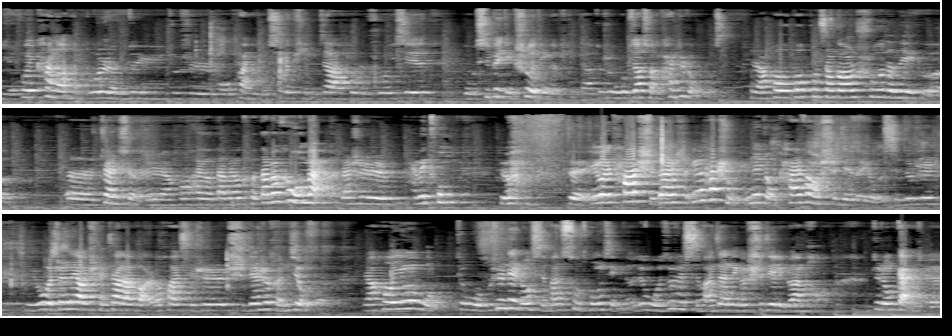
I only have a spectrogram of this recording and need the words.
也会看到很多人对于就是某款游戏的评价，或者说一些游戏背景设定的评价，就是我比较喜欢看这种东西。然后包括像刚刚说的那个呃战神，然后还有大镖客，大镖客我买了，但是还没通，就对，因为它实在是因为它属于那种开放世界的游戏，就是你如果真的要沉下来玩的话，其实时间是很久的。然后因为我就我不是那种喜欢速通型的，就我就是喜欢在那个世界里乱跑，这种感觉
